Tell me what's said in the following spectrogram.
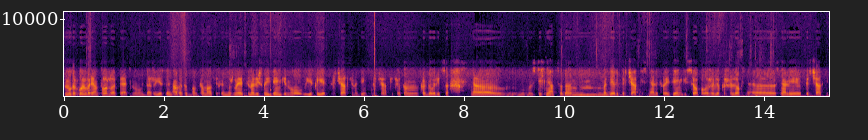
Но другой вариант тоже опять, ну даже если надо этот банкомат, если нужны эти наличные деньги, ну если есть перчатки, наденьте перчатки, что там, как говорится, э, стесняться просто, да, надели перчатки, сняли свои деньги, все, положили в кошелек, э, сняли перчатки.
